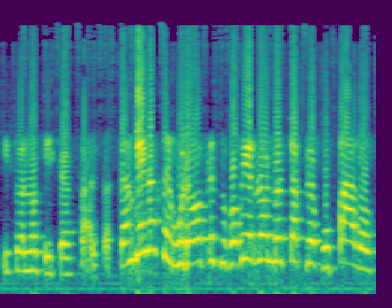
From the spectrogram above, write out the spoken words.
y son noticias falsas. También aseguró que su gobierno no está preocupado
